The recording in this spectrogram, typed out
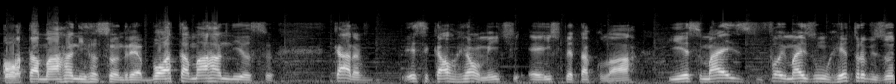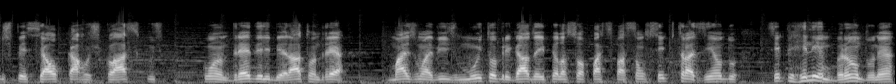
Bota marra nisso, André. Bota marra nisso. Cara, esse carro realmente é espetacular. E esse mais foi mais um retrovisor especial Carros Clássicos com André Deliberato. André, mais uma vez, muito obrigado aí pela sua participação, sempre trazendo, sempre relembrando, né,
